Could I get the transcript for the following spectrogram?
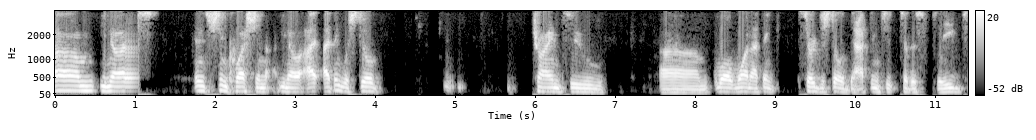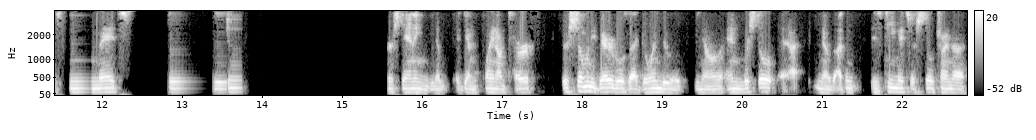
Um, you know, it's an interesting question. You know, I, I think we're still trying to. Um, well, one, I think Serge is still adapting to, to this league, to teammates, understanding. You know, again, playing on turf. There's so many variables that go into it. You know, and we're still. Uh, you know, I think his teammates are still trying to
